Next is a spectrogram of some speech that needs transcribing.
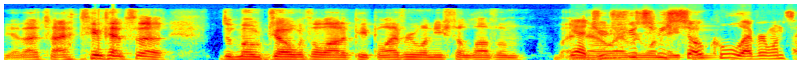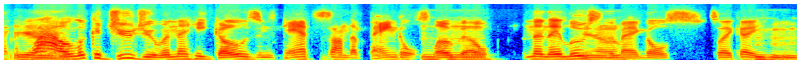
Yeah, that's I think that's a the mojo with a lot of people. Everyone used to love him. Yeah, Juju used to be so him. cool. Everyone's like, Yeah. "Wow, look at Juju," and then he goes and dances on the Bengals logo, Mhm. and then they lose to the Bengals. It's like, hey, hmm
